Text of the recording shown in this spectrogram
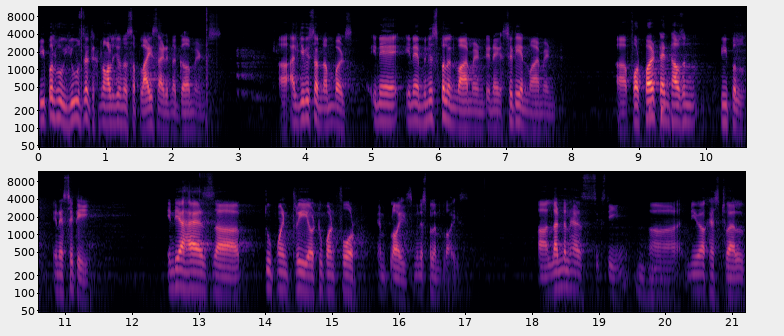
people who use the technology on the supply side in the governments, uh, I'll give you some numbers. In a, in a municipal environment, in a city environment, uh, for per 10,000 people in a city, India has uh, 2.3 or 2.4 employees, municipal employees. Uh, London has 16, mm -hmm. New York has 12,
